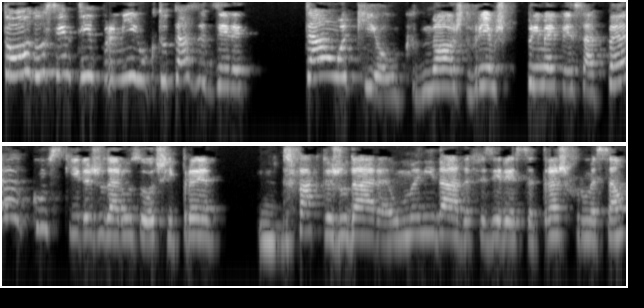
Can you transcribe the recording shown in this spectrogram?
todo o sentido. Para mim, o que tu estás a dizer é tão aquilo que nós deveríamos primeiro pensar para conseguir ajudar os outros e para de facto ajudar a humanidade a fazer essa transformação,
